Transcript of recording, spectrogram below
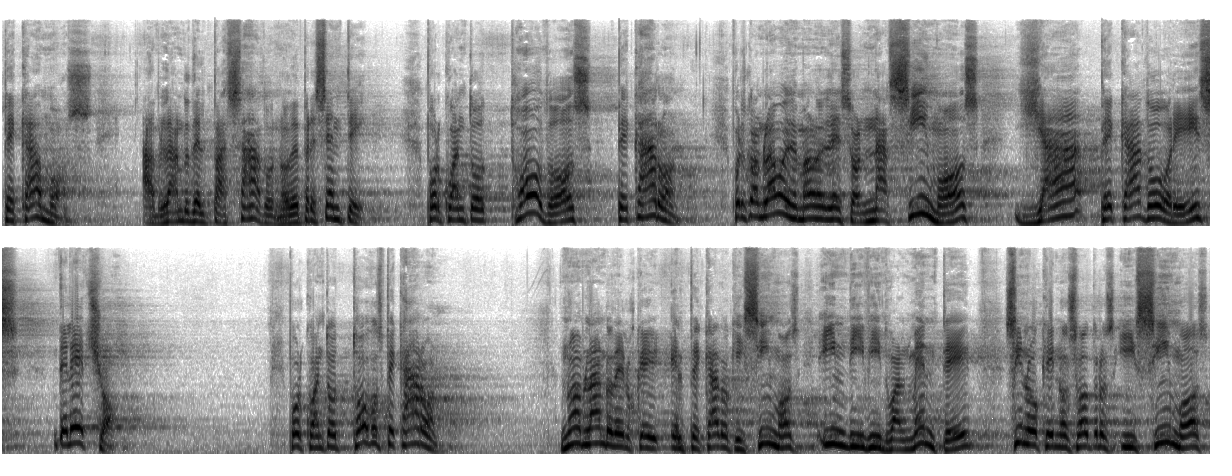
pecamos. Hablando del pasado, no del presente. Por cuanto todos pecaron. Por eso cuando hablamos de eso, nacimos ya pecadores del hecho, por cuanto todos pecaron. No hablando de lo que el pecado que hicimos individualmente, sino lo que nosotros hicimos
